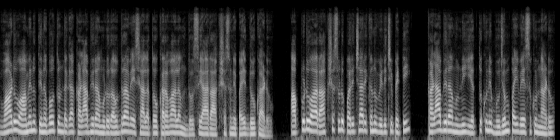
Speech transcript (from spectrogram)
వాడు ఆమెను తినబోతుండగా కళాభిరాముడు రౌద్రావేశాలతో కరవాలం దూసి ఆ రాక్షసునిపై దూకాడు. అప్పుడు ఆ రాక్షసుడు పరిచారికను విడిచిపెట్టి కళాభిరాముణ్ణి ఎత్తుకుని భుజంపై వేసుకున్నాడు.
